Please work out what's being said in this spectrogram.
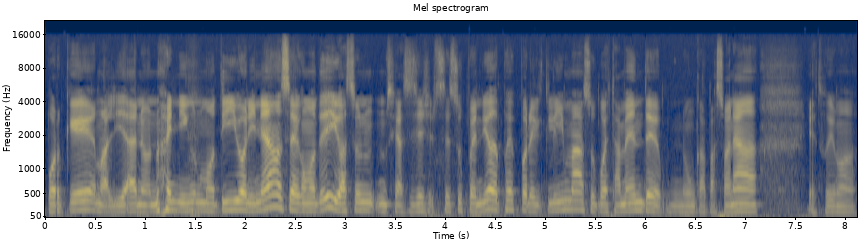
por qué, en realidad no, no hay ningún motivo ni nada, o sea, como te digo, hace o sea, se, se, suspendió después por el clima, supuestamente, nunca pasó nada, estuvimos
